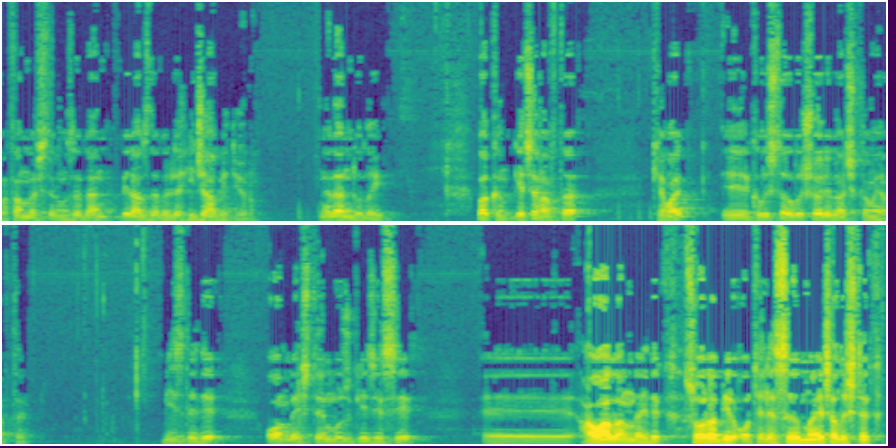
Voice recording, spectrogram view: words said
vatandaşlarımıza ben biraz da böyle hicap ediyorum. Neden dolayı? Bakın geçen hafta Kemal e, Kılıçdaroğlu şöyle bir açıklama yaptı. Biz dedi 15 Temmuz gecesi e, havaalanındaydık. Sonra bir otele sığınmaya çalıştık.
